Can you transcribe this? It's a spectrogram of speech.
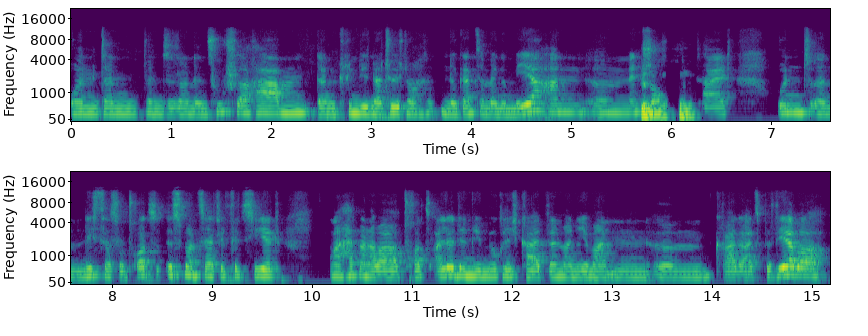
Und dann, wenn sie dann den Zuschlag haben, dann kriegen die natürlich noch eine ganze Menge mehr an äh, Menschen genau, genau. geteilt. Und äh, nichtsdestotrotz ist man zertifiziert. Hat man aber trotz alledem die Möglichkeit, wenn man jemanden ähm, gerade als Bewerber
